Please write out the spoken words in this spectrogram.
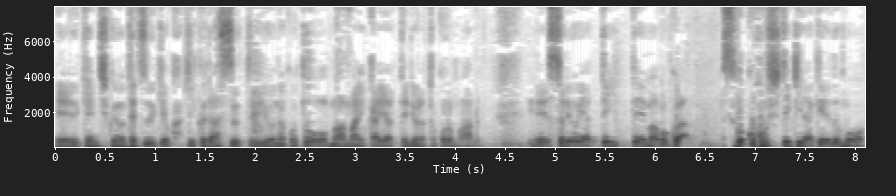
えー、建築の手続きを書き下すというようなことを、まあ、毎回やってるようなところもある。でそれをやっていって、まあ、僕はすごく保守的だけれども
